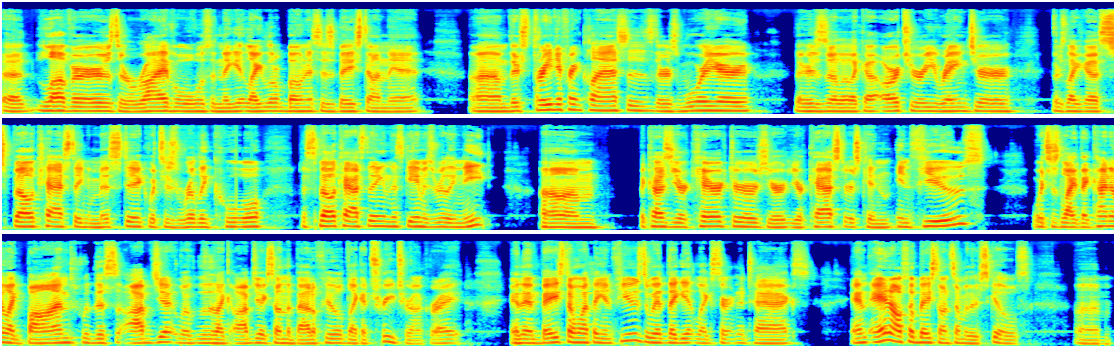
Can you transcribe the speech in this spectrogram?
uh, lovers or rivals, and they get like little bonuses based on that. Um, there's three different classes. There's warrior. There's uh like a archery ranger. There's like a spell casting mystic, which is really cool. The spell casting in this game is really neat. Um, because your characters, your your casters can infuse, which is like they kind of like bond with this object with, with like objects on the battlefield, like a tree trunk, right? And then based on what they infuse with, they get like certain attacks, and and also based on some of their skills. Um,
